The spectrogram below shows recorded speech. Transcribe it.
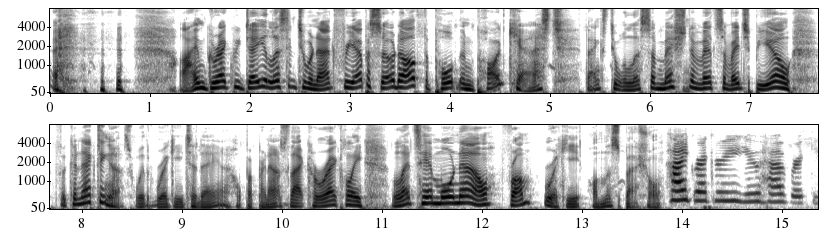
I'm Gregory Day. You're listening to an ad free episode of the Portland Podcast. Thanks to Alyssa Mishnovitz of HBO for connecting us with Ricky today. I hope I pronounced that correctly. Let's hear more now from Ricky on the special. Hi, Gregory. You have Ricky.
